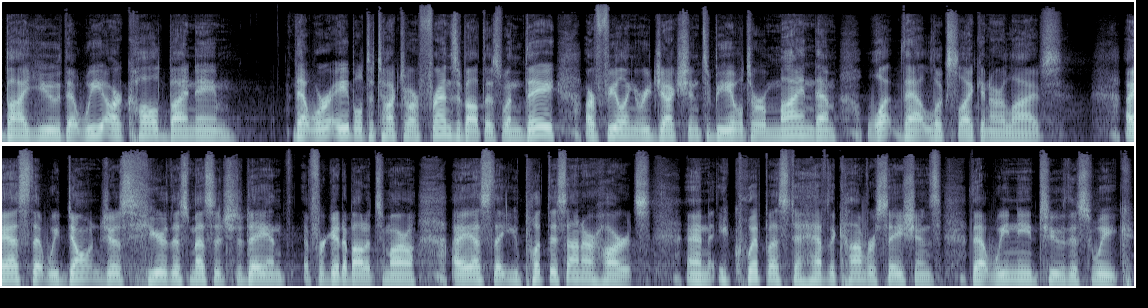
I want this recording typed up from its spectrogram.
by you, that we are called by name, that we're able to talk to our friends about this when they are feeling rejection, to be able to remind them what that looks like in our lives. I ask that we don't just hear this message today and forget about it tomorrow. I ask that you put this on our hearts and equip us to have the conversations that we need to this week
